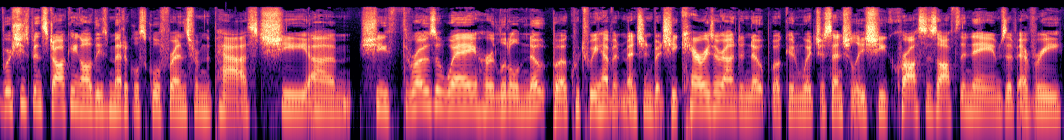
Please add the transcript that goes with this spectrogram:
where she's been stalking all these medical school friends from the past. She um, she throws away her little notebook, which we haven't mentioned, but she carries around a notebook in which essentially she crosses off the names of every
